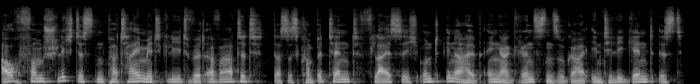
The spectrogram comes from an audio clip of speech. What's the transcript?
auch vom schlichtesten Parteimitglied wird erwartet, dass es kompetent, fleißig und innerhalb enger Grenzen sogar intelligent ist,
